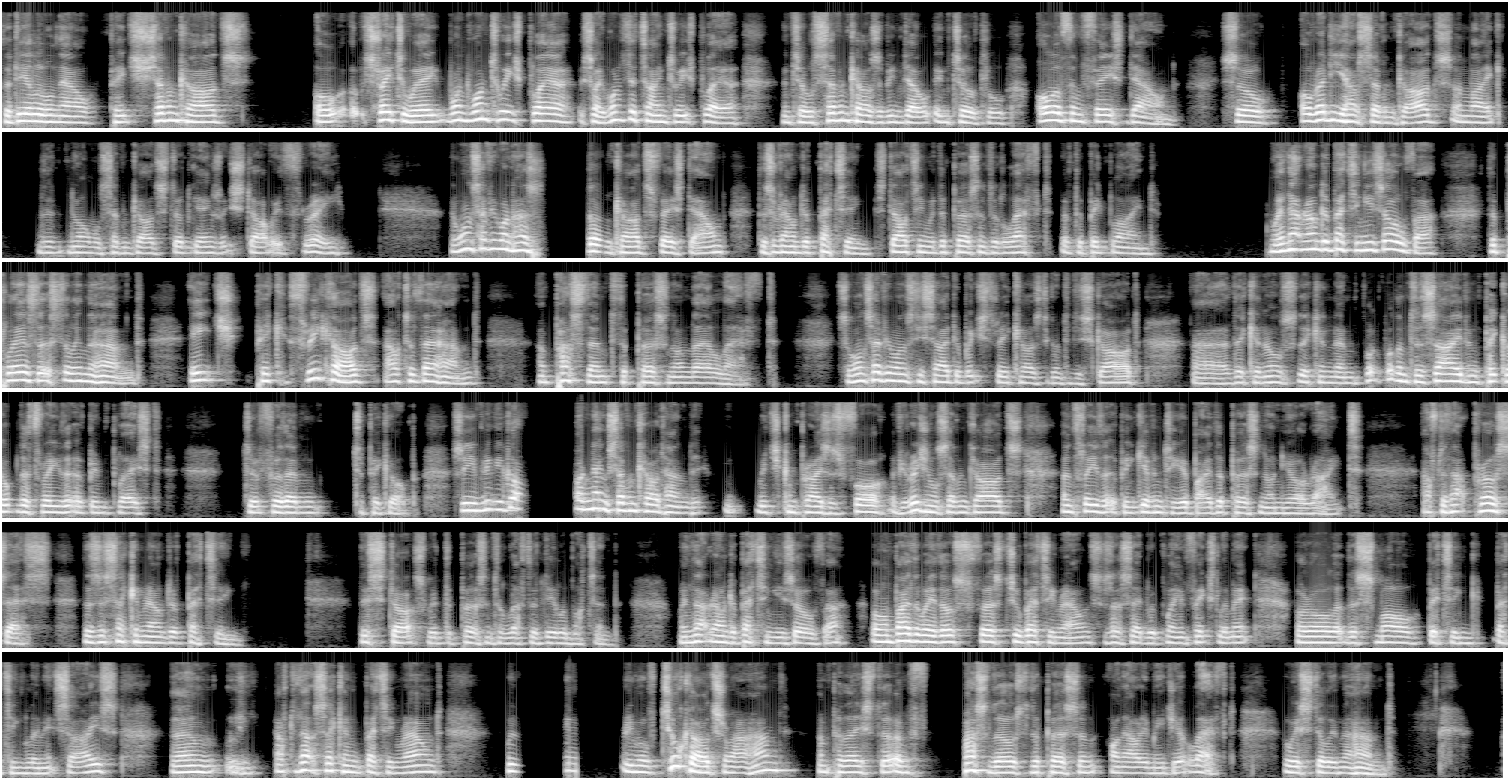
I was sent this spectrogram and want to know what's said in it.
the dealer will now pitch seven cards oh, straight away, one one to each player. Sorry, one at a time to each player until seven cards have been dealt in total, all of them face down. So already you have seven cards, unlike the normal seven card stud games, which start with three. And once everyone has cards face down, there's a round of betting, starting with the person to the left of the big blind. When that round of betting is over, the players that are still in the hand each pick three cards out of their hand and pass them to the person on their left. So once everyone's decided which three cards they're going to discard, uh, they can also they can then put, put them to the side and pick up the three that have been placed to for them to pick up. So you've, you've got a now seven card hand, which comprises four of your original seven cards and three that have been given to you by the person on your right. After that process, there's a second round of betting. This starts with the person to the left of the dealer button. When that round of betting is over, oh, and by the way, those first two betting rounds, as I said, we're playing fixed limit, are all at the small betting betting limit size. Um, after that second betting round, remove two cards from our hand and place the, and pass those to the person on our immediate left, who is still in the hand.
